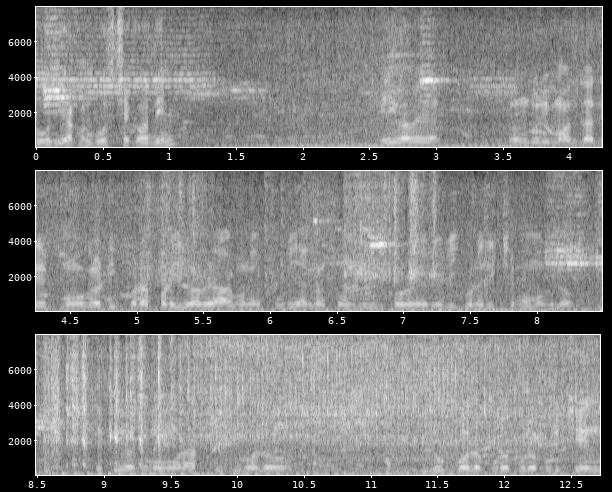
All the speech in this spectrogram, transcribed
বৌদি এখন বসছে কদিন। এইভাবে তন্দুরি মশলাতে মোমোগুলো ডিপ করার পর এইভাবে আগুনে পুরি একদম তন্দুরি করে রেডি করে দিচ্ছে মোমোগুলো। দেখতেই পাচ্ছি মোমোর আকৃতি বলো লুক বলো পুরো পুরোপুরি চেঞ্জ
